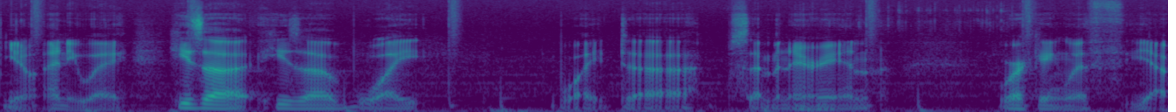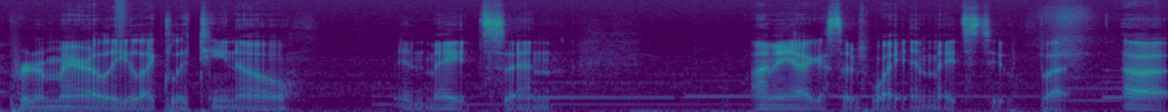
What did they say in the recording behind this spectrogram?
you know, anyway, he's a he's a white white uh, seminarian working with yeah primarily like Latino inmates and I mean I guess there's white inmates too, but uh,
